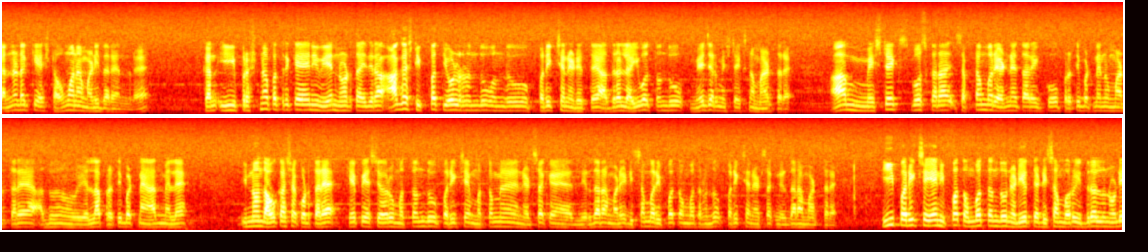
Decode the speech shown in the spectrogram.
ಕನ್ನಡಕ್ಕೆ ಎಷ್ಟು ಅವಮಾನ ಮಾಡಿದ್ದಾರೆ ಅಂದರೆ, ಕನ್, ಈ ಪ್ರಶ್ನೆ ಪತ್ರಿಕೆ ನೀವು ಏನು ನೋಡ್ತಾ ಇದ್ದೀರಾ, ಆಗಸ್ಟ್ ಇಪ್ಪತ್ತೇಳರಂದು ಒಂದು ಪರೀಕ್ಷೆ ನಡೆಯುತ್ತೆ. ಅದರಲ್ಲಿ ಐವತ್ತೊಂದು ಮೇಜರ್ ಮಿಸ್ಟೇಕ್ಸ್ನ ಮಾಡ್ತಾರೆ. ಆ ಮಿಸ್ಟೇಕ್ಸ್ಗೋಸ್ಕರ ಸೆಪ್ಟೆಂಬರ್ ಎರಡನೇ ತಾರೀಕು ಪ್ರತಿಭಟನೆನೂ ಮಾಡ್ತಾರೆ. ಅದು ಎಲ್ಲ ಪ್ರತಿಭಟನೆ ಆದಮೇಲೆ ಇನ್ನೊಂದು ಅವಕಾಶ ಕೊಡ್ತಾರೆ. ಕೆ ಪಿ ಎಸ್ ಸಿ ಅವರು ಮತ್ತೊಂದು ಪರೀಕ್ಷೆ ಮತ್ತೊಮ್ಮೆ ನಡೆಸೋಕ್ಕೆ ನಿರ್ಧಾರ ಮಾಡಿ ಡಿಸೆಂಬರ್ ಇಪ್ಪತ್ತೊಂಬತ್ತರಂದು ಪರೀಕ್ಷೆ ನಡೆಸೋಕ್ಕೆ ನಿರ್ಧಾರ ಮಾಡ್ತಾರೆ. ಈ ಪರೀಕ್ಷೆ ಏನು ಇಪ್ಪತ್ತೊಂಬತ್ತಂದು ನಡೆಯುತ್ತೆ ಡಿಸೆಂಬರು, ಇದರಲ್ಲೂ ನೋಡಿ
